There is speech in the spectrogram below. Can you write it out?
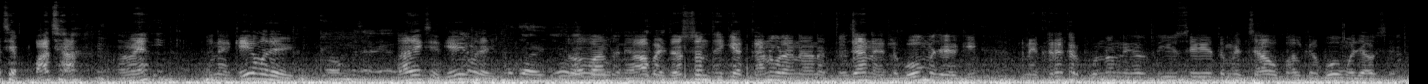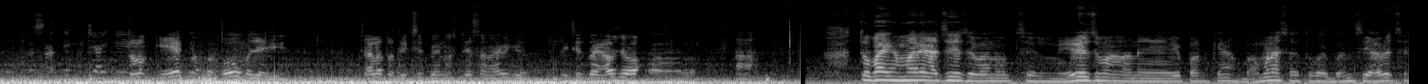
ગયા છે પાછા અમે. અને કેવી મજા આવી? હા દીક્ષિત કેવી મજા આવી? તો વાંધો નહીં. હા ભાઈ દર્શન થઈ ગયા કાનુડાના અને ધજાના એટલે બહુ મજા આવી અને ખરેખર પૂનમને દિવસે તમે જાઓ પાલકા બહુ મજા આવશે. તો એક નંબર બહુ મજા આવી ચાલો તો દીક્ષિતભાઈનું સ્ટેશન આવી ગયું. દીક્ષિતભાઈ આવજો. હા તો ભાઈ અમારે આજે જવાનું છે મેરેજમાં અને એ પણ ક્યાં? બામણા છે તો ભાઈ બંસી આવે છે.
